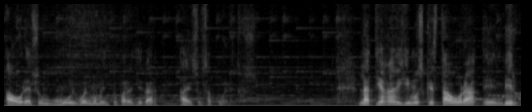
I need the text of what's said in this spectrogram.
ahora es un muy buen momento para llegar a esos acuerdos. La Tierra dijimos que está ahora en Virgo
